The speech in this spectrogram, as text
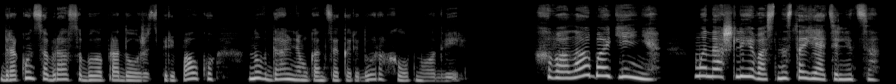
Дракон собрался было продолжить перепалку, но в дальнем конце коридора хлопнула дверь. «Хвала богине! Мы нашли вас, настоятельница!»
